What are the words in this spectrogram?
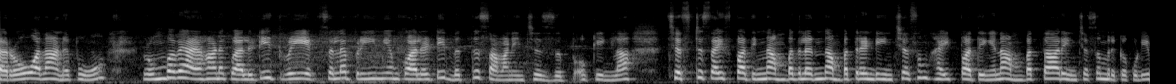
தரோவாக தான் அனுப்புவோம். ரொம்பவே அழகான குவாலிட்டி த்ரீ எக்ஸலில் premium quality with seven inches zip ஓகேங்களா செஸ்ட் சைஸ் பார்த்தீங்கன்னா ஐம்பதுலேருந்து ஐம்பத்தி ரெண்டு இன்ச்சஸும் ஹைட் பார்த்தீங்கன்னா ஐம்பத்தாறு இன்ச்சஸும் இருக்கக்கூடிய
